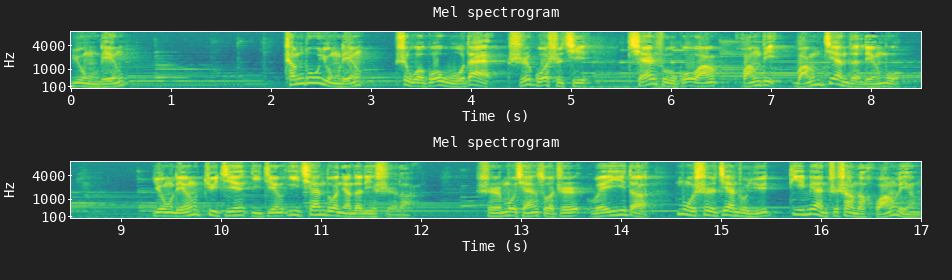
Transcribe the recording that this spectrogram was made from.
永陵，成都永陵是我国五代十国时期前蜀国王皇帝王建的陵墓。永陵距今已经一千多年的历史了。是目前所知唯一的墓室建筑于地面之上的皇陵。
